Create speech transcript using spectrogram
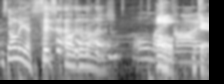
It's only a six car garage. Oh my Oh, god! okay.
